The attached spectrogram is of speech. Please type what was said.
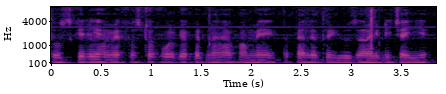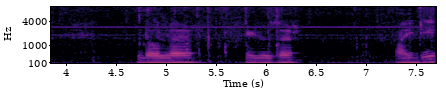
تو اس کے لیے ہمیں فرسٹ آف آل کیا کرنا ہے؟ ہمیں ایک تو پہلے تو یوزر آئی ڈی چاہیے۔ ڈالر یوزر آئی ڈی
